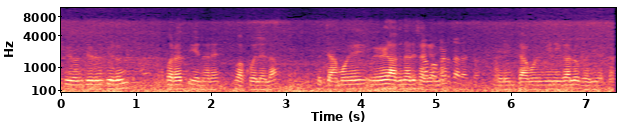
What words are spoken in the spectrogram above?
फिरून फिरून फिरून परत येणार आहेत वाकोल्याला तर त्यामुळे वेळ लागणार आहे सगळ्यांना. आणि त्यामुळे मी निघालो घरी आता.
